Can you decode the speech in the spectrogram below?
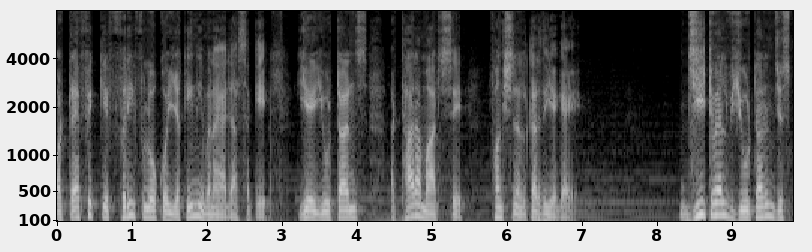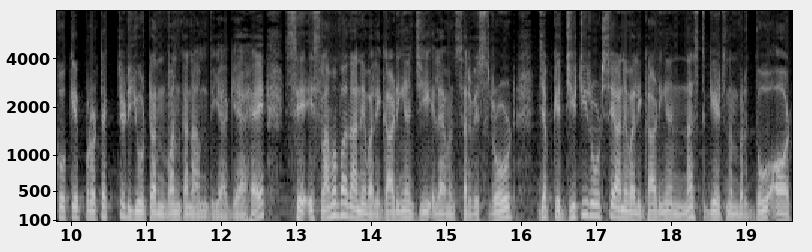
और ट्रैफ़िक के फ्री फ्लो को यकीनी बनाया जा सके। ये यू टर्न्स 18 मार्च से फंक्शनल कर दिए गए। जी ट्वेल्व यू टर्न जिसको के प्रोटेक्टेड यू टर्न वन का नाम दिया गया है, से इस्लामाबाद आने वाली गाड़ियाँ जी इलेवन सर्विस रोड जबकि जीटी रोड से आने वाली गाड़ियाँ नस्ट गेट नंबर दो और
